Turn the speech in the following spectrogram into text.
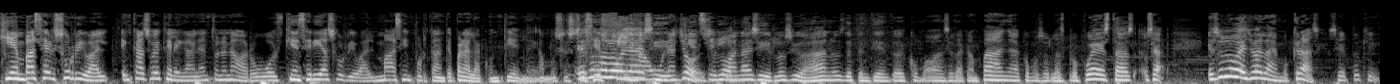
¿Quién va a ser su rival en caso de que le gane Antonio Navarro Wolf? ¿Quién sería su rival más importante para la contienda? Digamos, si usted Eso se no lo voy a decidir una, yo, ¿quién eso sería? lo van a decidir los ciudadanos dependiendo de cómo avance la campaña, cómo son las propuestas. O sea, eso es lo bello de la democracia, ¿cierto? Que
